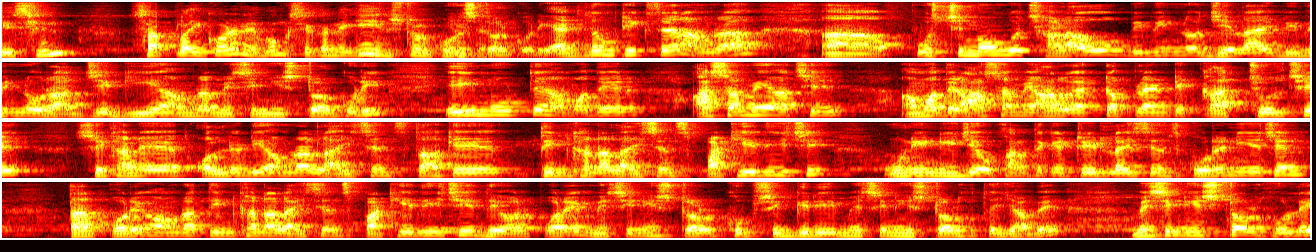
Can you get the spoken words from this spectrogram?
মেশিন সাপ্লাই করেন এবং সেখানে গিয়ে ইনস্টল করে। ইনস্টল করি। একদম ঠিক স্যার আমরা পশ্চিমবঙ্গ ছাড়াও বিভিন্ন জেলায় বিভিন্ন রাজ্যে গিয়ে আমরা মেশিন ইনস্টল করি। এই মুহূর্তে আমাদের আসামে আছে আমাদের আসামে আরও একটা প্ল্যান্টে কাজ চলছে। সেখানে অলরেডি আমরা লাইসেন্স তাকে তিনখানা লাইসেন্স পাঠিয়ে দিয়েছি। উনি নিজে ওখান থেকে ট্রেড লাইসেন্স করে নিয়েছেন। তারপরেও আমরা তিনখানা লাইসেন্স পাঠিয়ে দিয়েছি। দেওয়ার পরে মেশিন ইনস্টল খুব শিগগিরই মেশিন ইনস্টল হতে যাবে। মেশিন ইনস্টল হলে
